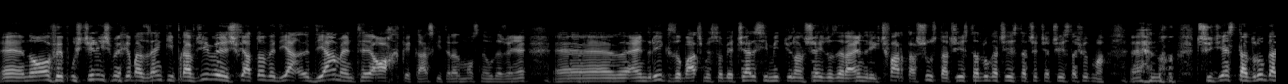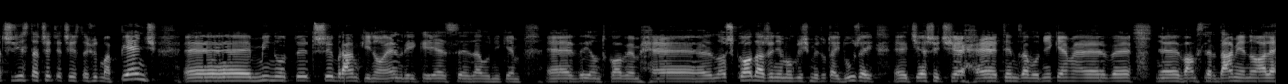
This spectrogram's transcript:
e, no wypuściliśmy chyba z ręki prawdziwy światowy dia diament. Och, Piekarski, teraz mocne uderzenie. E, Hendrik, zobaczmy sobie Chelsea, Midtjylland 6-0, Hendrik, czwarta, szósta, 32, 33, 37, e, no 32, 33, 37, 5 e, minut, 3 bramki, no Hendrik jest zawodnikiem e, wyjątkowym. E, no szkoda, że nie mogliśmy tutaj dłużej e, cieszyć się tym zawodnikiem w, w Amsterdamie Amsterdamie, no ale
